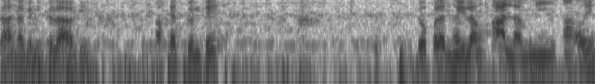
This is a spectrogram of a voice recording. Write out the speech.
Sana ganito lagi. Akyat kunti. Ito, palanhay lang. Alami. Ah, oy.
